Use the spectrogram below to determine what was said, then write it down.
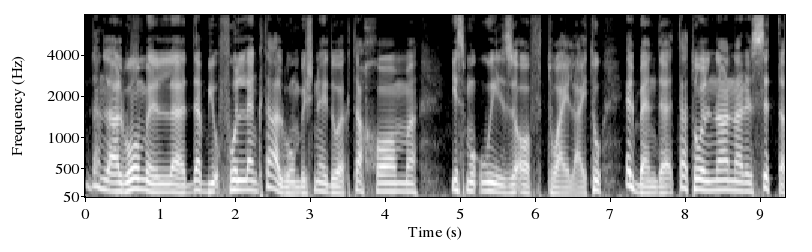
Dan l-album, il-debut full-length album biex nejdu hekk tagħhom jismu Wheels of Twilight u il-band tatulna nar il-6 ta'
